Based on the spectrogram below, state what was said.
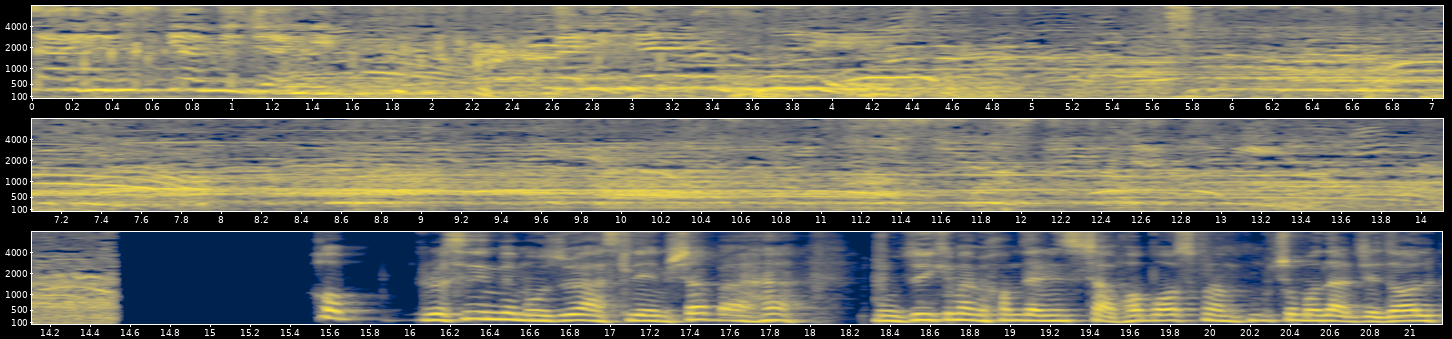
سریونیستی هم می جنگیم رسیدیم به موضوع اصلی امشب موضوعی که من می‌خوام در این شبها باز کنم. چون ما در جدال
